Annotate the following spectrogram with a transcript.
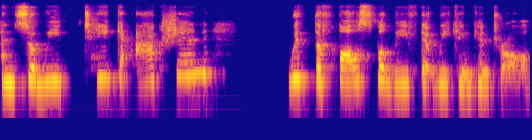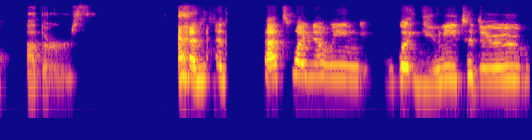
And so we take action with the false belief that we can control others. and and that's why knowing what you need to do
